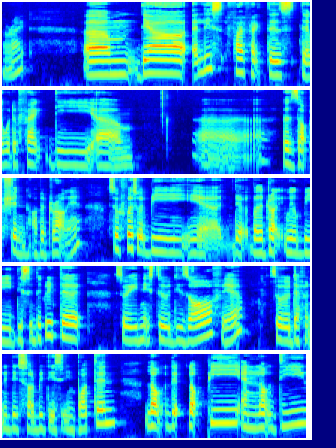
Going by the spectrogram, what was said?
all right, um, there are at least five factors that would affect the um, uh, absorption of the drug. Yeah. So first would be the but the drug will be disintegrated, so it needs to dissolve. Yeah so definitely this solubility is important. Log the, log p and log d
